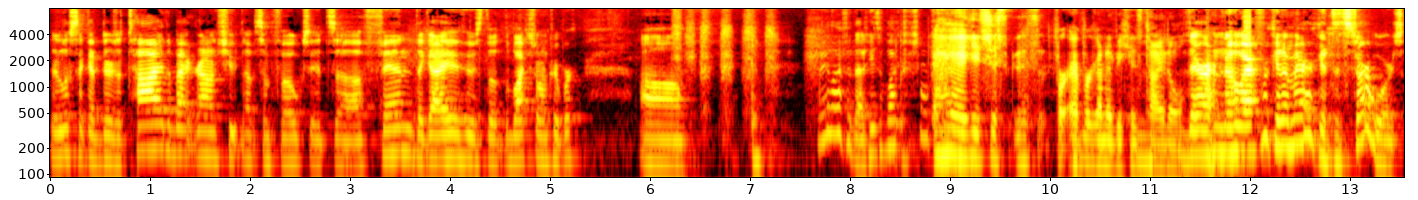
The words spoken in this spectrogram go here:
There looks like a, there's a tie in the background shooting up some folks. It's uh, Finn, the guy who's the, the black stormtrooper. Um, why are you laughing at that? He's a black stormtrooper. Hey, he's just that's forever going to be his title. There are no African Americans in Star Wars.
